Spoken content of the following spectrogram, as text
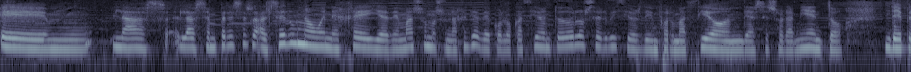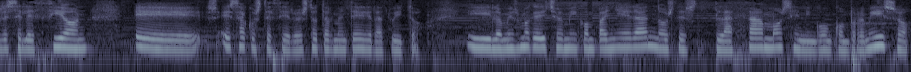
eh, las, las empresas, al ser una ONG y además somos una agencia de colocación, todos los servicios de información, de asesoramiento, de preselección, eh, es a coste cero, es totalmente gratuito. Y lo mismo que ha dicho mi compañera, nos desplazamos sin ningún compromiso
